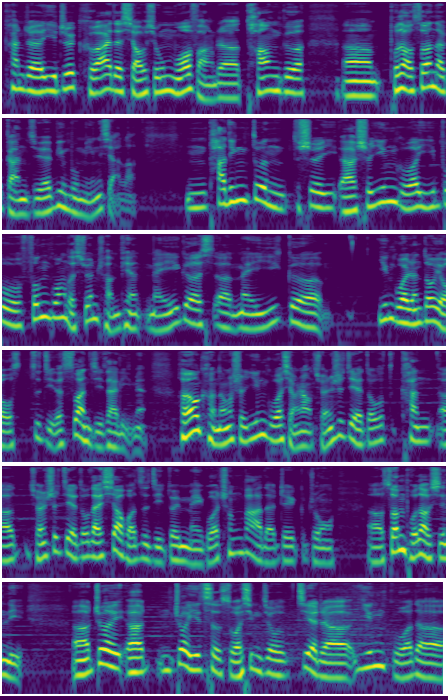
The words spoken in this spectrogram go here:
看着一只可爱的小熊模仿着汤哥，呃，葡萄酸的感觉并不明显了。嗯，帕丁顿是呃是英国一部风光的宣传片，每一个呃每一个英国人都有自己的算计在里面，很有可能是英国想让全世界都看呃全世界都在笑话自己对美国称霸的这种呃酸葡萄心理，呃这呃这一次索性就借着英国的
